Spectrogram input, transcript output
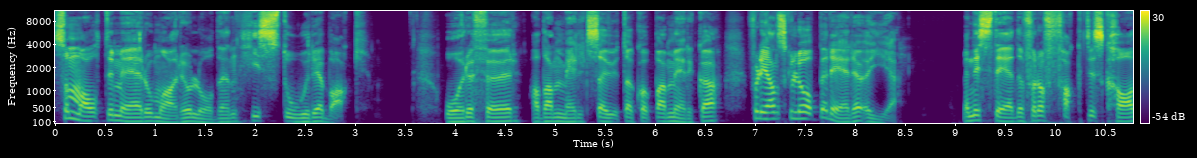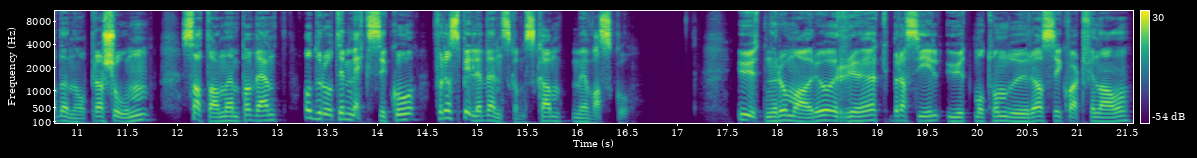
Som alltid med Romario lå det en historie bak. Året før hadde han meldt seg ut av Copa America fordi han skulle operere øyet. Men i stedet for å faktisk ha denne operasjonen, satte han den på vent og dro til Mexico for å spille vennskapskamp med Vasco. Uten Romario røk Brasil ut mot Honduras i kvartfinalen,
